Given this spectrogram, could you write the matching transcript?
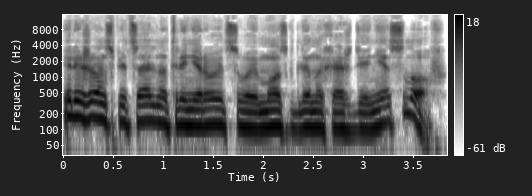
или же он специально тренирует свой мозг для нахождения слов.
